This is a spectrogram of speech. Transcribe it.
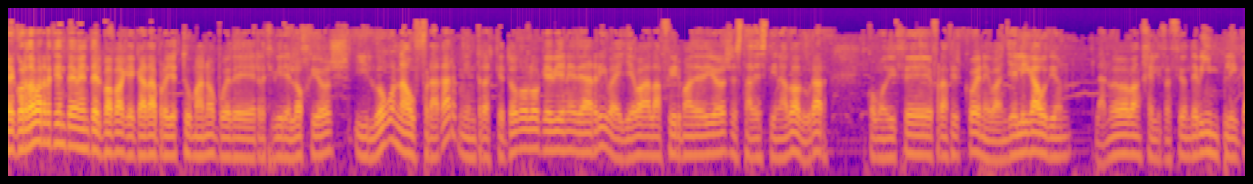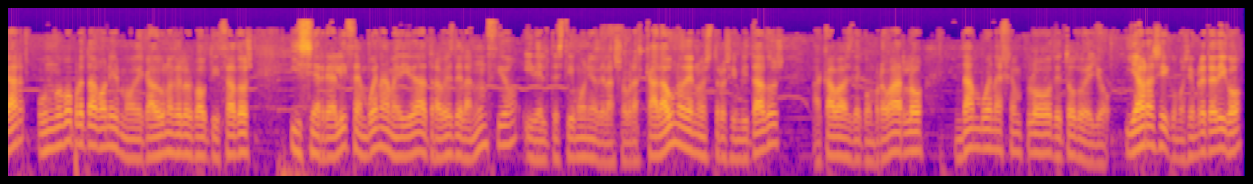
Recordaba recientemente el Papa que cada proyecto humano puede recibir elogios y luego naufragar, mientras que todo lo que viene de arriba y lleva a la firma de Dios está destinado a durar. Como dice Francisco en Evangelii Gaudium, la nueva evangelización debe implicar un nuevo protagonismo de cada uno de los bautizados y se realiza en buena medida a través del anuncio y del testimonio de las obras. Cada uno de nuestros invitados, acabas de comprobarlo, dan buen ejemplo de todo ello. Y ahora sí, como siempre te digo,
